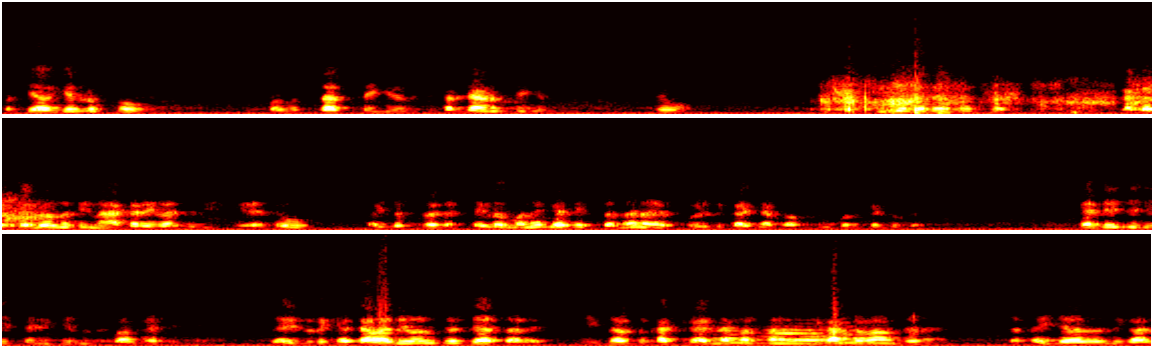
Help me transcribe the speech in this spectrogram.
પછી હવે કેટલું કહું થઈ ગયું કલ્યાણ થઈ ગયું થયેલો મને કહે છે, તમે કાઢી નાખો આ બધું કેટલું. ખેંચી જશે તરીકેનું. ખેંચી તારે. એક તો ખાંચી કાઢી નિકાલ કરવાનો છે ને થઈ તો નિકાલ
